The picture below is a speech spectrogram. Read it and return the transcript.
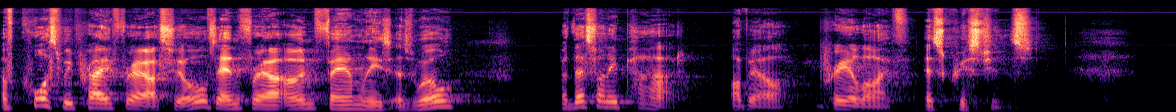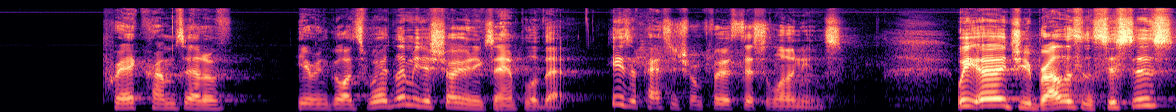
Of course, we pray for ourselves and for our own families as well, but that's only part of our prayer life as Christians. Prayer comes out of hearing God's word. Let me just show you an example of that. Here's a passage from 1 Thessalonians. We urge you, brothers and sisters,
